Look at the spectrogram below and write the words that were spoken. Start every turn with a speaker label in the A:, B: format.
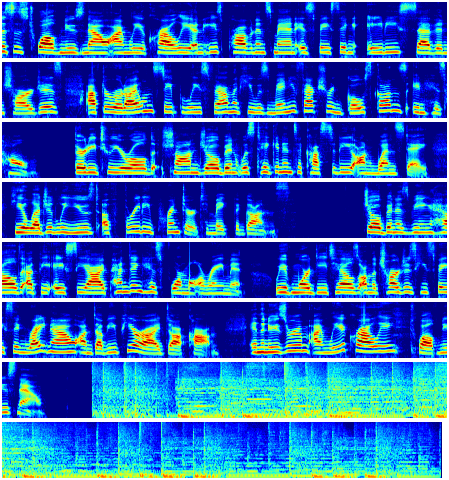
A: This is 12 News Now. I'm Leah Crowley. An East Providence man is facing 87 charges after Rhode Island State Police found that he was manufacturing ghost guns in his home. 32 year old Sean Jobin was taken into custody on Wednesday. He allegedly used a 3D printer to make the guns. Jobin is being held at the ACI pending his formal arraignment. We have more details on the charges he's facing right now on WPRI.com. In the newsroom, I'm Leah Crowley, 12 News Now.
